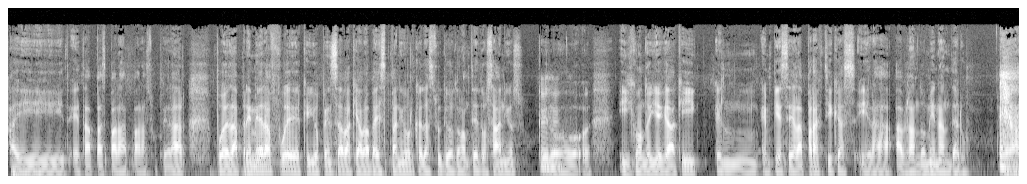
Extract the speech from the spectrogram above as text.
hay etapas para, para superar. Pues la primera fue que yo pensaba que hablaba español, que la estudió durante dos años, que lo- y cuando llegué aquí, el- empecé las prácticas y era hablándome en andaluz. Era,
